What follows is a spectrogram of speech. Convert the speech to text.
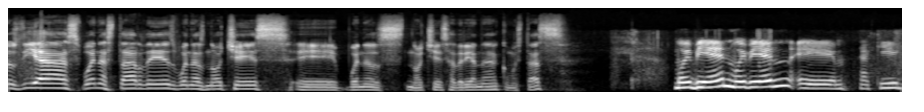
Buenos días, buenas tardes, buenas noches. Eh, buenas noches, Adriana, ¿cómo estás? Muy bien, muy bien. Eh, aquí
